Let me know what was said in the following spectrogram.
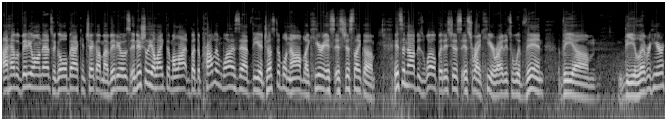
I have a video on that, so go back and check out my videos. Initially, I liked them a lot, but the problem was that the adjustable knob, like here, it's, it's just like a, it's a knob as well, but it's just, it's right here, right? It's within the, um, the lever here.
